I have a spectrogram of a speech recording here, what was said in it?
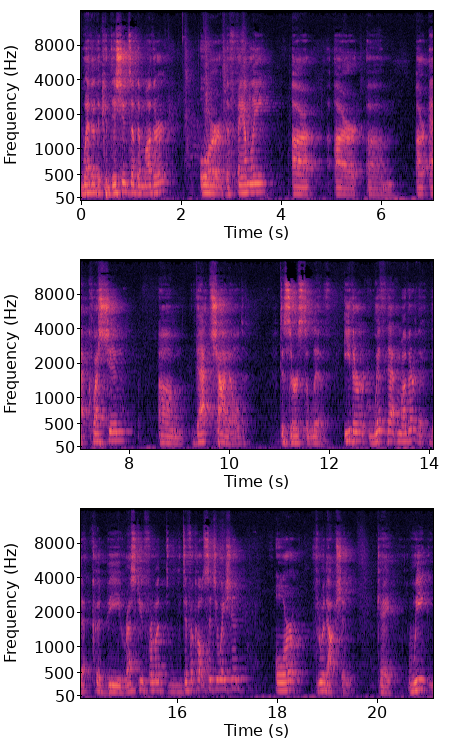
Whether the conditions of the mother or the family are, are, um, are at question, um, that child deserves to live. Either with that mother that, that could be rescued from a difficult situation or through adoption. Okay? We,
